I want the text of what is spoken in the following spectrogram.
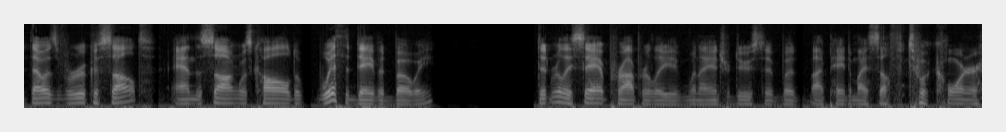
Right, that was Veruca Salt, and the song was called "With David Bowie." didn't really say it properly when I introduced it, but I painted myself into a corner.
